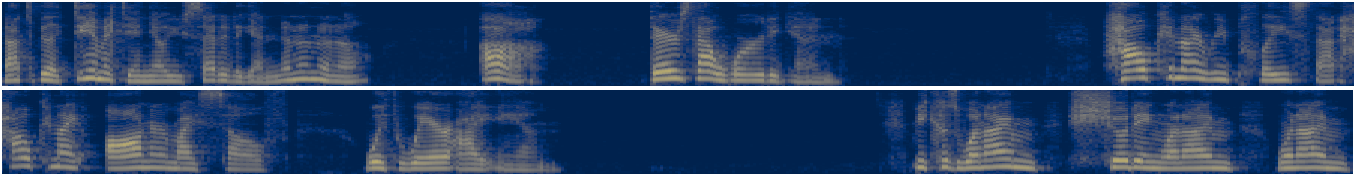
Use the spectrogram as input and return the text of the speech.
not to be like, damn it, Danielle, you said it again. No, no, no, no. Ah, there's that word again. How can I replace that? How can I honor myself with where I am? Because when I'm shoulding, when I'm, when I'm,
